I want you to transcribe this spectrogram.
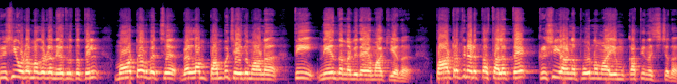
കൃഷി ഉടമകളുടെ നേതൃത്വത്തിൽ മോട്ടോർ വെച്ച് വെള്ളം പമ്പ് ചെയ്തുമാണ് തീ നിയന്ത്രണ വിധേയമാക്കിയത്. പാട്ടത്തിനെടുത്ത സ്ഥലത്തെ കൃഷിയാണ് പൂർണമായും കത്തിനശിച്ചത്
